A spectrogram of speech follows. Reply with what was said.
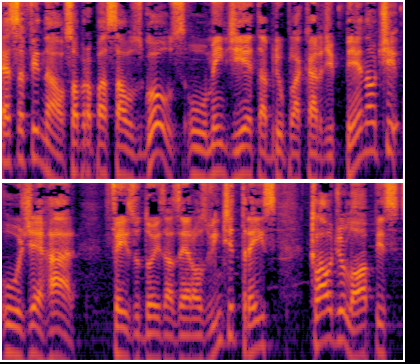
essa final. Só para passar os gols, o Mendieta abriu o placar de pênalti, o Gerard fez o 2 a 0 aos 23, Cláudio Lopes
